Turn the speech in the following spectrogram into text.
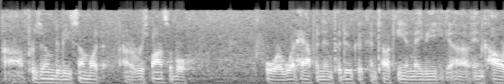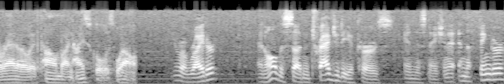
uh, presumed to be somewhat uh, responsible for what happened in Paducah, Kentucky, and maybe uh, in Colorado at Columbine High School as well. You're a writer, and all of a sudden, tragedy occurs in this nation. And the finger,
